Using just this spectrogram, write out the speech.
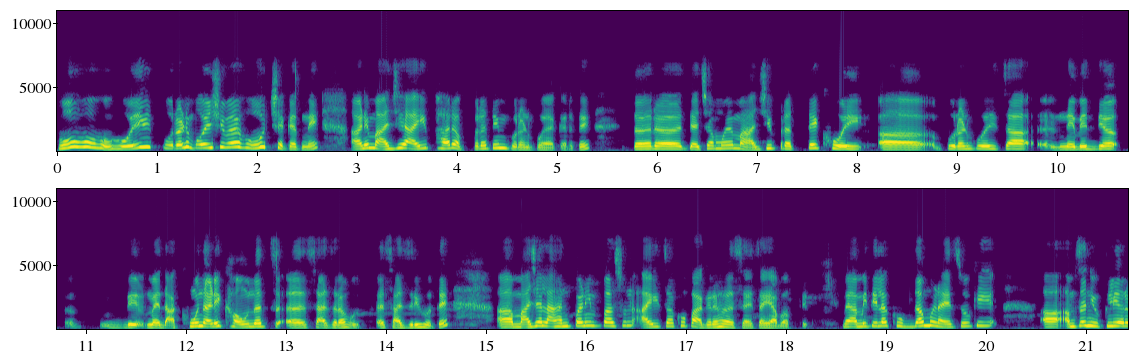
हो हो हो होळी पुरणपोळीशिवाय होऊच शकत नाही. आणि माझी आई फार अप्रतिम पुरणपोळ्या करते. तर त्याच्यामुळे माझी प्रत्येक होळी पुरणपोळीचा नैवेद्य दाखवून आणि खाऊनच साजरा होत साजरी होते. माझ्या लहानपणीपासून आईचा खूप आग्रह असायचा या बाबतीत म्हणजे आम्ही तिला खूपदा म्हणायचो की आमचं न्यूक्लिअर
